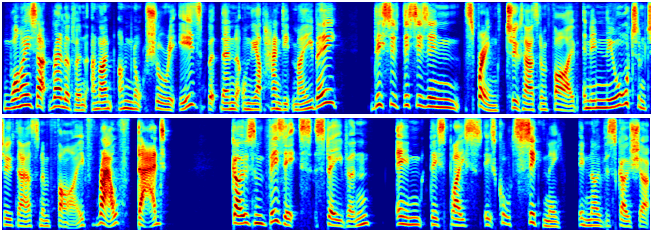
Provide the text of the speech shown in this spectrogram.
why is that relevant? And I'm I'm not sure it is but then on the other hand it may be. This is this is in spring 2005 and in the autumn 2005 Ralph dad goes and visits Stephen in this place. It's called Sydney in Nova Scotia.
